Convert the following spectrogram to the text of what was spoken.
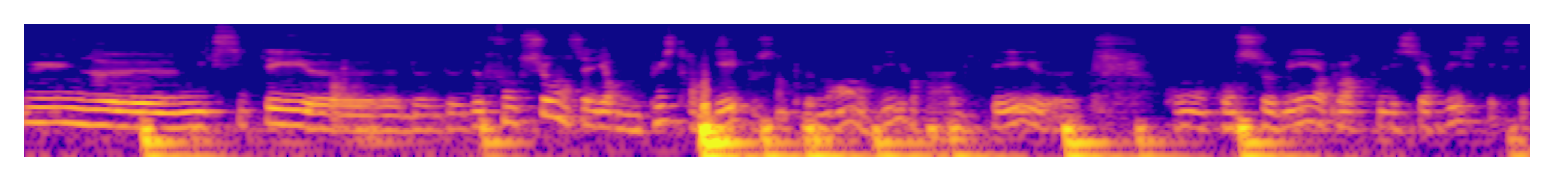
une euh, mixité euh, de, fonctions, c'est-à-dire on puisse travailler tout simplement, vivre, habiter, euh, consommer, avoir tous les services, etc.,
